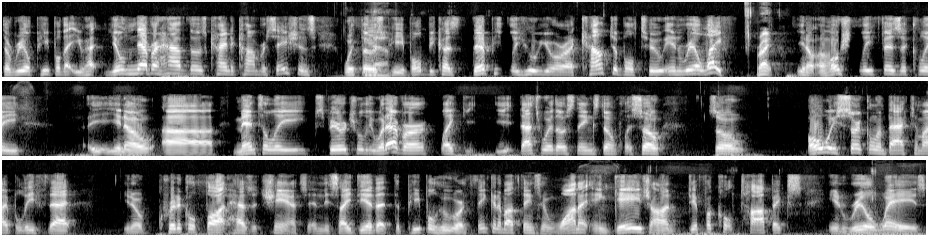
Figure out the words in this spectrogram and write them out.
the real people that you have. You'll never have those kind of conversations with those Yeah. people because they're people who you're accountable to in real life Right. you know, emotionally, physically, you know, uh, mentally, spiritually, whatever. Like y- y- that's where those things don't play. So, so always circling back to my belief that you know critical thought has a chance, and this idea that the people who are thinking about things and want to engage on difficult topics in real ways,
